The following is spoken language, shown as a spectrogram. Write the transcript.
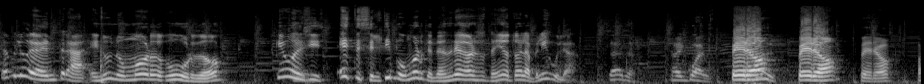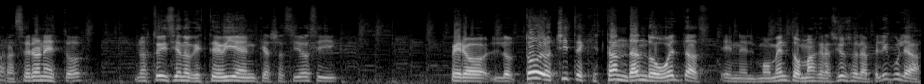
la película entra en un humor burdo. Que vos decís, este es el tipo de humor que tendría que haber sostenido toda la película. Claro, tal cual. Pero, Tal cual. pero, pero, para ser honestos, no estoy diciendo que esté bien que haya sido así. Pero lo- todos los chistes que están dando vueltas en el momento más gracioso de la película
